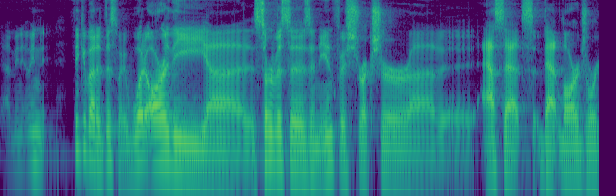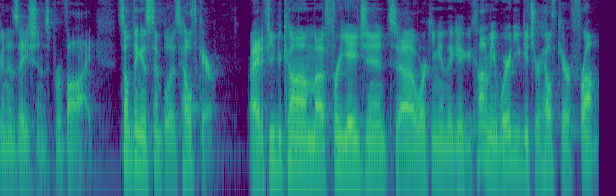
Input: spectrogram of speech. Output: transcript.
Yeah, I mean, I mean, think about it this way: What are the uh, services and the infrastructure uh, assets that large organizations provide? Something as simple as healthcare, right? If you become a free agent uh, working in the gig economy, where do you get your healthcare from?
